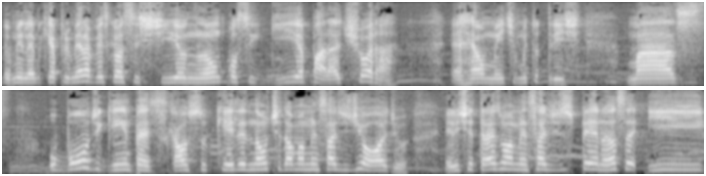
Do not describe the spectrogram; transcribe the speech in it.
eu me lembro que a primeira vez que eu assisti eu não conseguia parar de chorar. É realmente muito triste. Mas o bom de Game Pass Descalço é que ele não te dá uma mensagem de ódio. Ele te traz uma mensagem de esperança e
